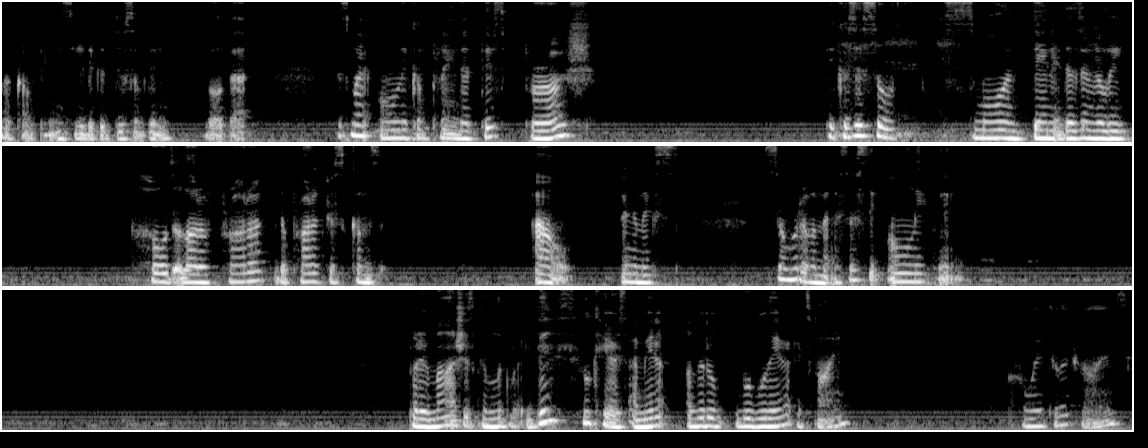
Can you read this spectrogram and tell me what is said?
the company and see if they could do something about that. That's my only complaint that this brush, because it's so small and thin, it doesn't really hold a lot of product. The product just comes out and it makes somewhat of a mess. That's the only thing. But if my lashes can look like this, who cares? I made a, a little boo-boo there. It's fine. I'll wait till it dries.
